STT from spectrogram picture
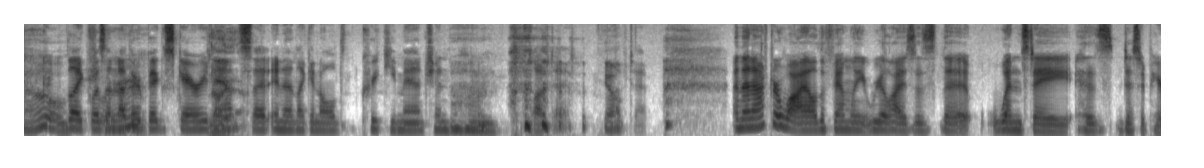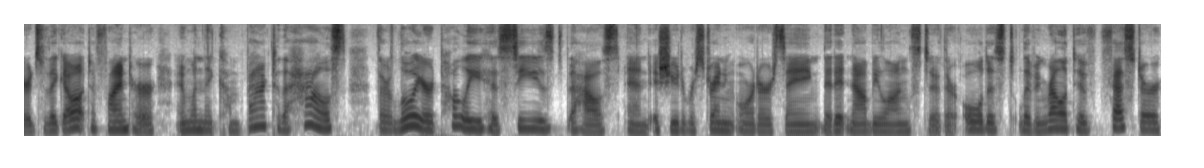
Oh, like was sure. another big scary yeah. dance that in a, like an old creaky mansion. Mm, loved it. Loved it. And then after a while, the family realizes that Wednesday has disappeared. So they go out to find her. And when they come back to the house, their lawyer, Tully, has seized the house and issued a restraining order saying that it now belongs to their oldest living relative, Fester,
